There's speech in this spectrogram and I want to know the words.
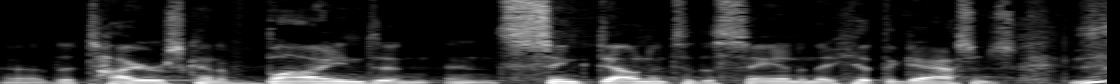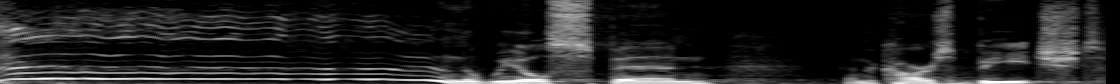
uh, the tires kind of bind and, and sink down into the sand and they hit the gas and just, and the wheels spin and the car's beached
